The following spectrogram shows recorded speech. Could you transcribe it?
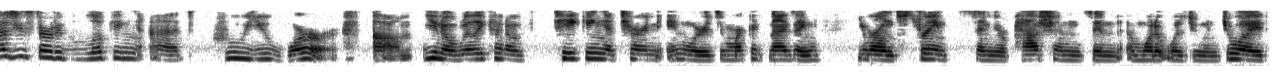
as you started looking at who you were, um, you know, really kind of taking a turn inwards and recognizing your own strengths and your passions and, and what it was you enjoyed,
